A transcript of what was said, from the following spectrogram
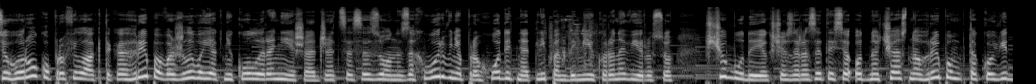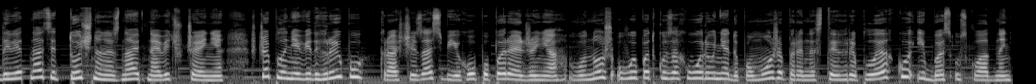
Цього року профілактика грипа важлива як ніколи раніше, адже це сезонне захворювання проходить на тлі пандемії коронавірусу. Що буде, якщо заразитися одночасно грипом та COVID-19 точно не знають навіть вчені. Щеплення від грипу кращий засіб його попередження. Воно ж у випадку захворювання допоможе перенести грип легко і без ускладнень.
